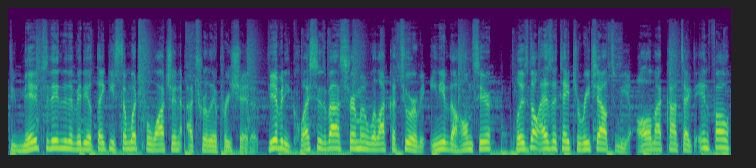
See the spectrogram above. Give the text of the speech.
If you made it to the end of the video, thank you so much for watching. I truly appreciate it. If you have any questions about Sherman, would like a tour of any of the homes here, please don't hesitate to reach out to me. All of my contact info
